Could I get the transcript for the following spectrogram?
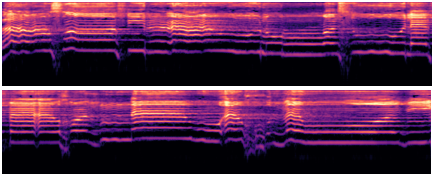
فعصى فرعون الرسول فأخذناه أخذا وبيلا.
